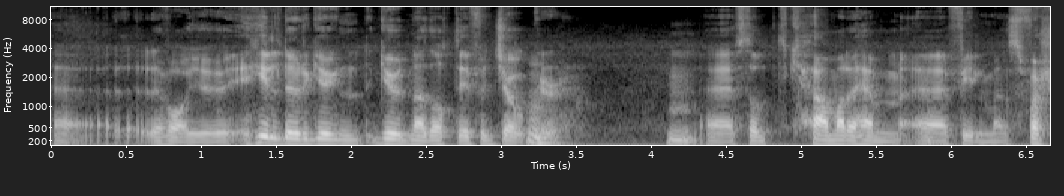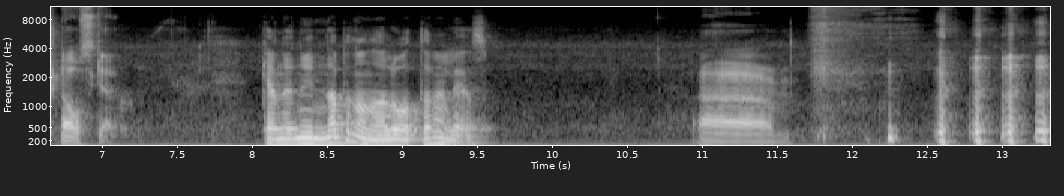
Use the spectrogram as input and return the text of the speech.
eh, Det var ju Hildur Gud- Gudnadottir för Joker. Eh, som kammade hem eh, filmens första Oscar. Kan du nynna på någon av låtarna Elias? Ehm,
